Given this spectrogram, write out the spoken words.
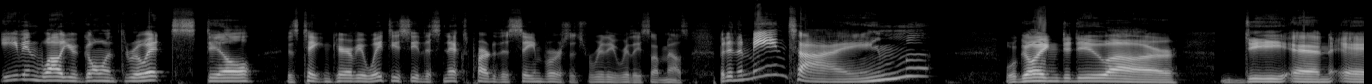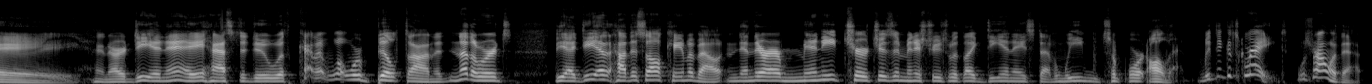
even while you're going through it, still is taking care of you. Wait till you see this next part of this same verse. It's really, really something else. But in the meantime, we're going to do our DNA. And our DNA has to do with kind of what we're built on. In other words, the idea of how this all came about. And then there are many churches and ministries with like DNA stuff, and we support all that. We think it's great. What's wrong with that?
